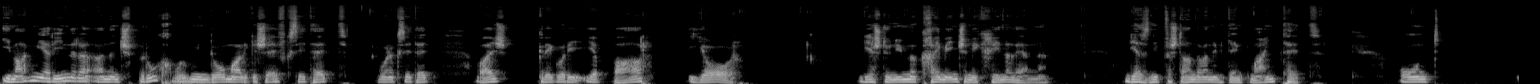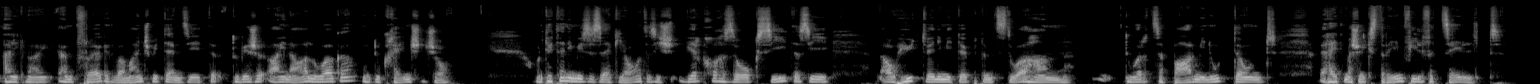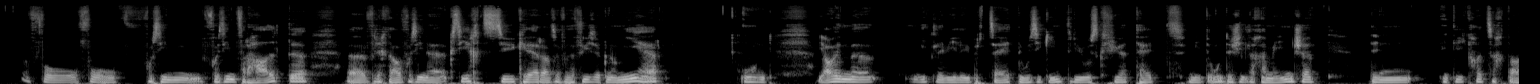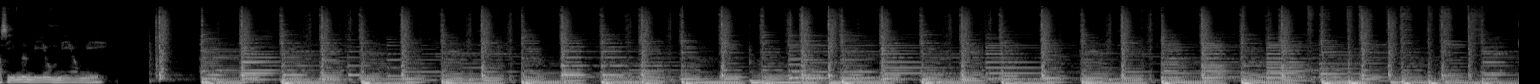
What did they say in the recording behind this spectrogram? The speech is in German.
ich mag mich erinnern an einen Spruch, wo mein damaliger Chef gesagt hat, wo er gesagt hat, weißt, Gregory, in ein paar Jahren wirst du nicht mehr keine Menschen mehr kennenlernen. Und ich habe es nicht verstanden, was er mit dem gemeint hat. Und dann habe ich mich gefragt, was meinst du mit dem? Sie hat, du wirst einen anschauen und du kennst ihn schon. Und dort habe ich sagen, ja, das ist wirklich so gewesen, dass ich auch heute, wenn ich mit jemandem zu tun habe, dauert es ein paar Minuten und er hat mir schon extrem viel erzählt von, von, von, seinem, von seinem Verhalten, äh, vielleicht auch von seinen Gesichtszügen her, also von der Physiognomie her. Und ja, wenn man mittlerweile über 10.000 Interviews geführt hat mit unterschiedlichen Menschen, dann entwickelt sich das immer mehr und mehr und mehr.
